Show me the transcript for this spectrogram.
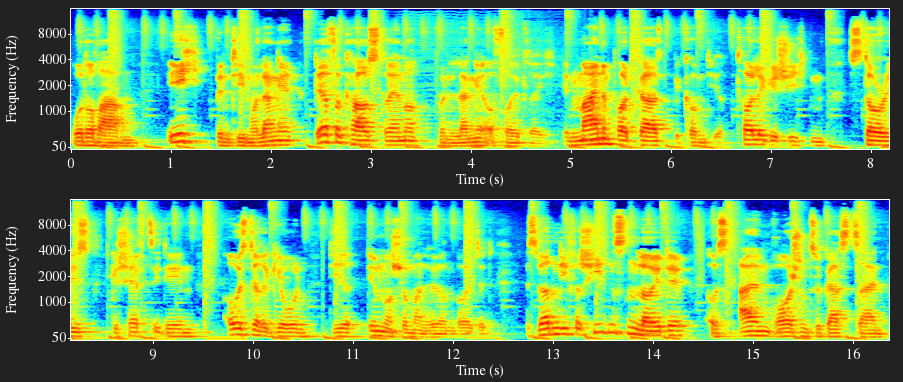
oder waren. Ich bin Timo Lange, der Verkaufstrainer von Lange Erfolgreich. In meinem Podcast bekommt ihr tolle Geschichten, Stories, Geschäftsideen aus der Region, die ihr immer schon mal hören wolltet. Es werden die verschiedensten Leute aus allen Branchen zu Gast sein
